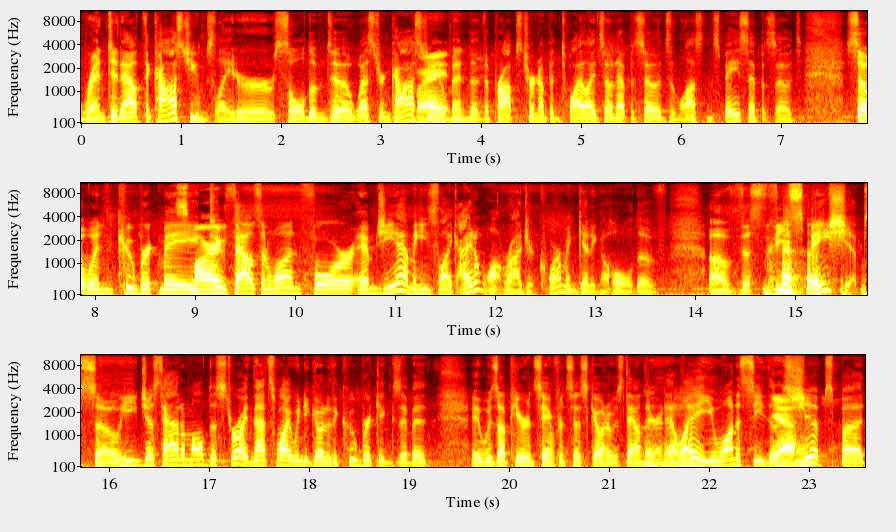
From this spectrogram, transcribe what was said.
rented out the costumes later or sold them to Western Costume Right. and the, the props turn up in Twilight Zone episodes and Lost in Space episodes. So when Kubrick made Smart. 2001 for MGM, he's like, I don't want Roger Corman getting a hold of of this, these spaceships. So he just had them all destroyed. And that's why when you go to the Kubrick exhibit, it was up here in San Francisco and it was down there in Mhm. LA. You want to see those Yeah. ships, but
